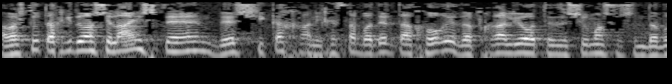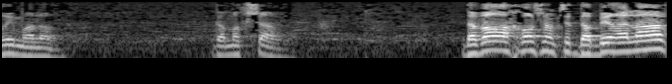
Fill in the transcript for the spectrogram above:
אבל השטות הכי גדולה של איינשטיין, ואיזושהי ככה נכנסה בדלת האחורית והפכה להיות איזשהו משהו שמדברים עליו. גם עכשיו. דבר האחרון שאני רוצה לדבר עליו,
